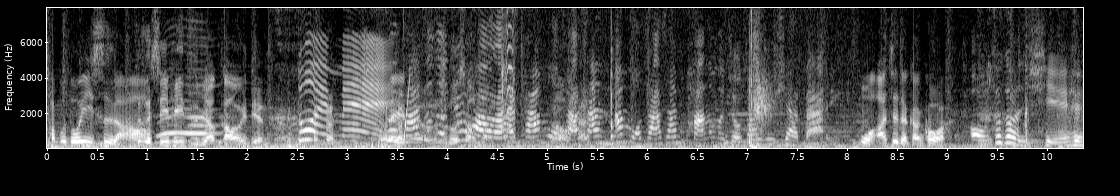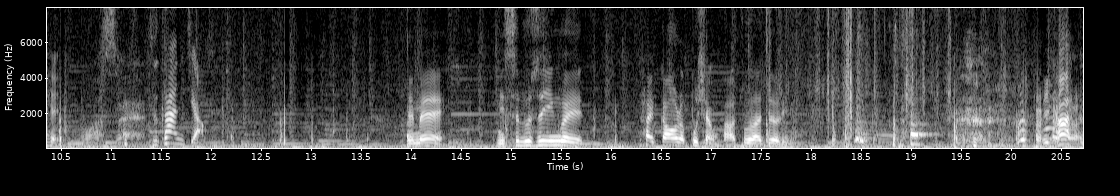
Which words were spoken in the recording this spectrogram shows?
差不多意思啦啊。这个 CP 值比较高一点。对妹，对爬这个就好了，还爬抹茶山啊！抹茶山爬那么久，上去下大雨。哇，啊这个港口啊，哦，这个很斜，哇塞！只看脚。妹妹，你是不是因为太高了不想爬，坐在这里？你看，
